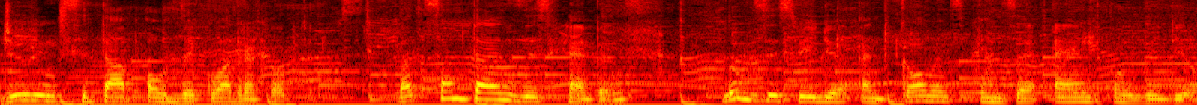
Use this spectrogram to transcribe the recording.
during setup of the quadrocopter. But sometimes this happens. Look this video and comments in the end of video.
